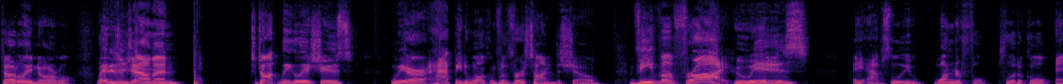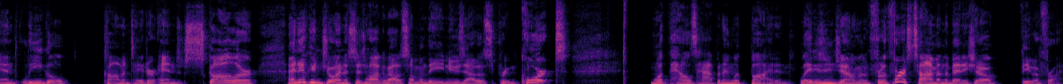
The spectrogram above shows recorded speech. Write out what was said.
Totally normal. Ladies and gentlemen, to talk legal issues, we are happy to welcome for the first time to the show Viva Frei, who is a absolutely wonderful political and legal commentator and scholar, and who can join us to talk about some of the news out of the Supreme Court. What the hell's happening with Biden? Ladies and gentlemen, for the first time on the Benny Show, Viva Frei.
